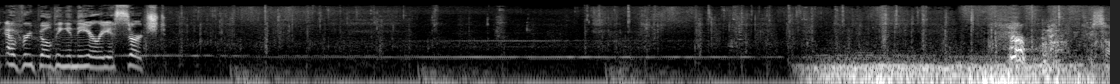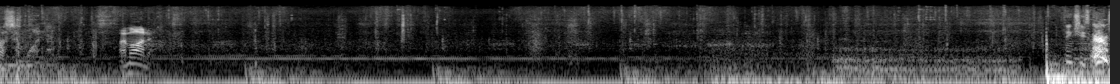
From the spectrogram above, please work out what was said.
want every building in the area searched. I think I saw someone. I'm on it. I think she's got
